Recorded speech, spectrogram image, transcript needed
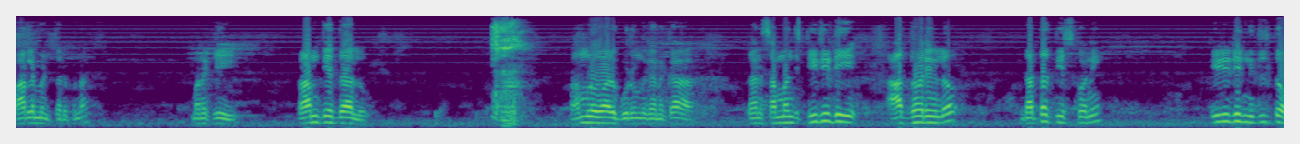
పార్లమెంట్ తరపున మనకి రామతీర్థాలు రాముల వారి గుడి ఉంది కనుక దానికి సంబంధించి టీటీడీ ఆధ్వర్యంలో దత్తత తీసుకొని టీటీడీ నిధులతో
